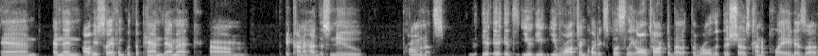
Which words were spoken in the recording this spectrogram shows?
And and then obviously I think with the pandemic, um, it kind of had this new prominence. It, it, it's you, you you've often quite explicitly all talked about the role that this show's kind of played as a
